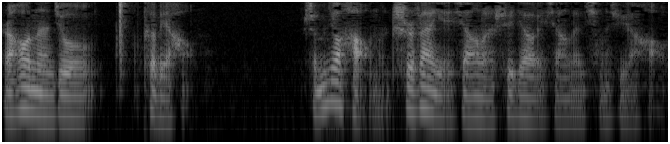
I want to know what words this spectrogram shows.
然后呢就特别好。什么叫好呢？吃饭也香了，睡觉也香了，情绪也好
